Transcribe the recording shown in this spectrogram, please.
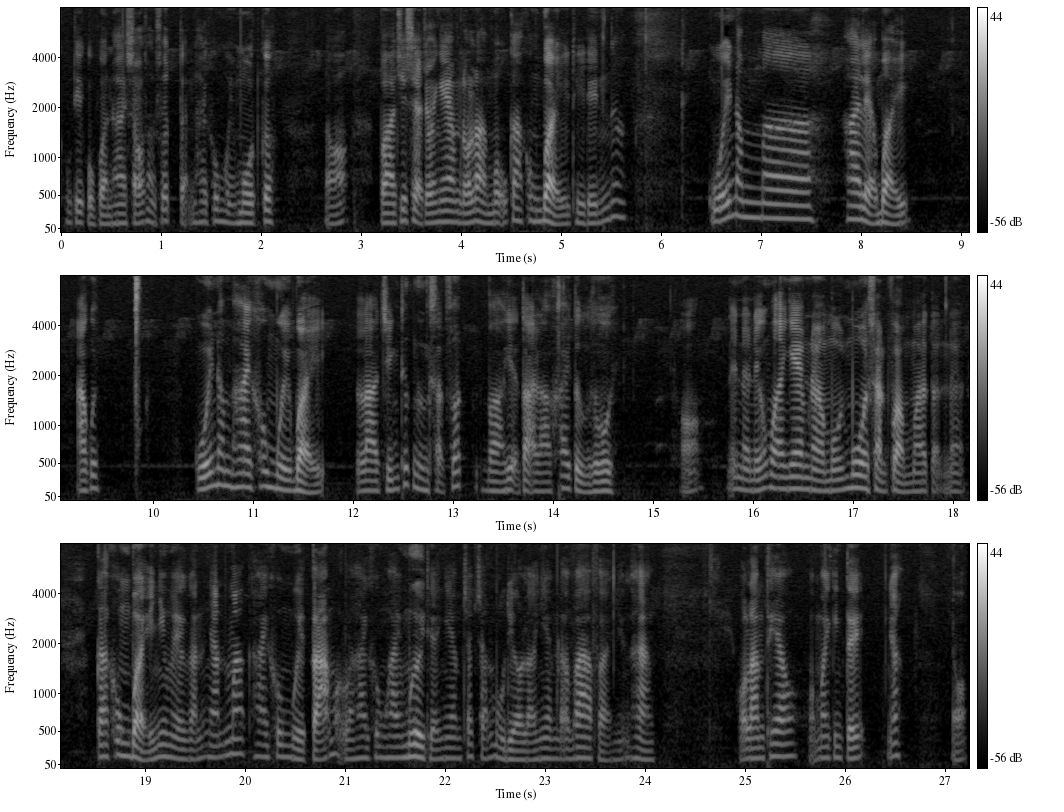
Công ty cổ phần 26 sản xuất tận 2011 cơ. Đó. Và chia sẻ cho anh em đó là mẫu K07 thì đến ờ, cuối năm ờ, 2007 à quên. Cuối năm 2017 là chính thức ngừng sản xuất và hiện tại là khai tử rồi. Đó. Nên là nếu mà anh em là muốn mua sản phẩm mà tận ờ, K07 nhưng mà gắn nhãn mác 2018 hoặc là 2020 thì anh em chắc chắn một điều là anh em đã va phải những hàng họ làm theo họ may kinh tế nhé đó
